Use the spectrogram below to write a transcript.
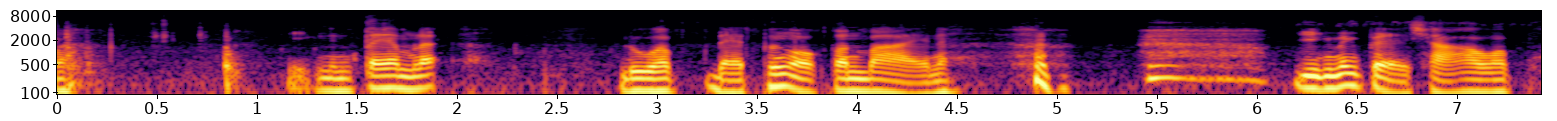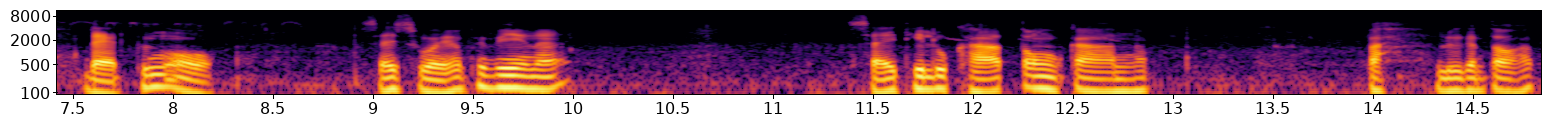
มา อีกหนึ่งแต้มแล้วดูครับ แดดเพิ่งออกตอนบ่ายนะ ยิงตั้งแต่เช้าครับ แดดเพิ่งออกใสสวยครับพี่ๆนะใสที่ลูกค้าต้องการครับ ไปลุยกันต่อครับ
